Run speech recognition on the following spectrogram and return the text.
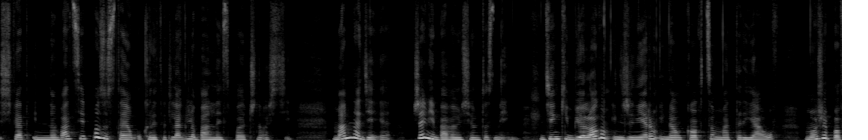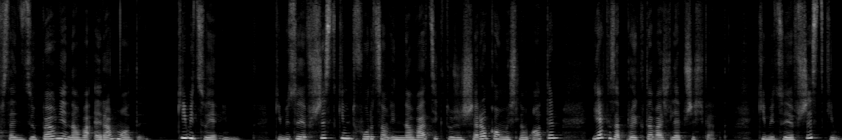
świat innowacje pozostają ukryte dla globalnej społeczności. Mam nadzieję, że niebawem się to zmieni. Dzięki biologom, inżynierom i naukowcom materiałów może powstać zupełnie nowa era mody. Kibicuję im. Kibicuję wszystkim twórcom innowacji, którzy szeroko myślą o tym, jak zaprojektować lepszy świat. Kibicuję wszystkim,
